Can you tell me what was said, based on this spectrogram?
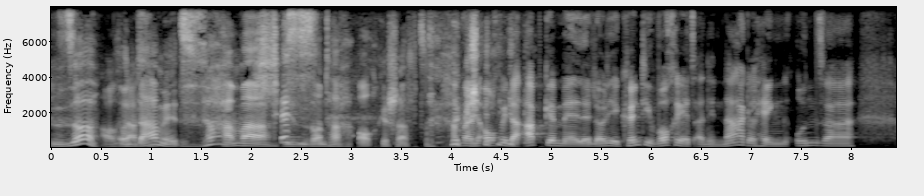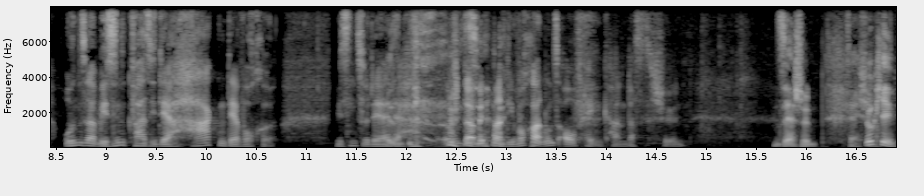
So, Auch das und damit So, haben wir tschüss. diesen Sonntag auch geschafft. haben wir auch wieder abgemeldet. Leute, ihr könnt die Woche jetzt an den Nagel hängen. Unser, unser, wir sind quasi der Haken der Woche. Wir sind so der, der damit man die Woche an uns aufhängen kann. Das ist schön. Sehr schön. Sehr schön. Okay,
